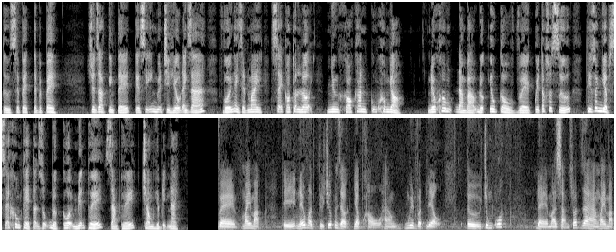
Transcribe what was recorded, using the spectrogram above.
từ CPTPP. Chuyên gia kinh tế tiến sĩ Nguyễn Trí Hiếu đánh giá với ngành dệt may sẽ có thuận lợi nhưng khó khăn cũng không nhỏ. Nếu không đảm bảo được yêu cầu về quy tắc xuất xứ thì doanh nghiệp sẽ không thể tận dụng được cơ hội miễn thuế, giảm thuế trong hiệp định này. Về may mặc thì nếu mà từ trước đến giờ nhập khẩu hàng nguyên vật liệu từ Trung Quốc để mà sản xuất ra hàng may mặc,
